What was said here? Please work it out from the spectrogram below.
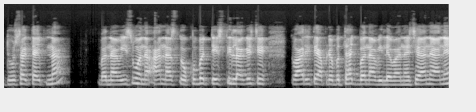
ઢોસા ટાઈપના બનાવીશું અને આ નાસ્તો ખૂબ જ ટેસ્ટી લાગે છે. તો આ રીતે આપણે બધા જ બનાવી લેવાના છે. અને આને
